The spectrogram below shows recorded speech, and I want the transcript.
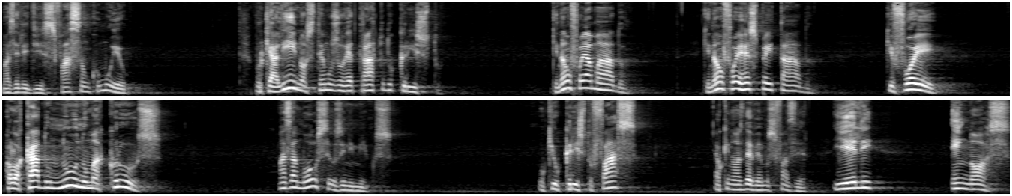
Mas ele diz: façam como eu. Porque ali nós temos o retrato do Cristo, que não foi amado, que não foi respeitado, que foi colocado nu numa cruz, mas amou seus inimigos. O que o Cristo faz é o que nós devemos fazer. E ele em nós,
